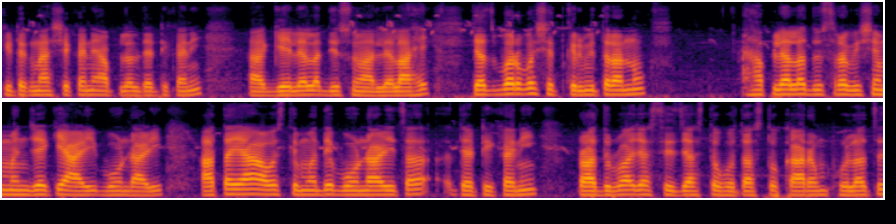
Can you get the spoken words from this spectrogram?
कीटकनाशकाने आपल्याला त्या ठिकाणी गेलेला दिसून आलेला आहे. त्याचबरोबर शेतकरी मित्रांनो आपल्याला दुसरा विषय म्हणजे की आळी बोंडाळी आता या अवस्थेमध्ये बोंडाळीचा त्या ठिकाणी प्रादुर्भाव जास्तीत जास्त होत असतो. कारण फुलाचं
